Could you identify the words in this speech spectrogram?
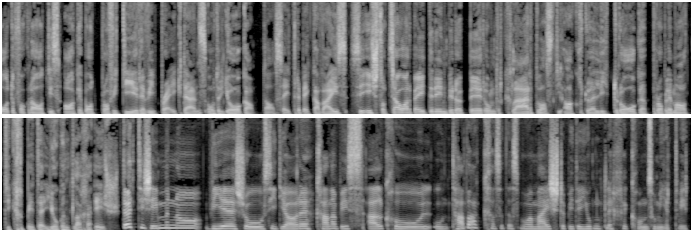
oder von Gratis-Angeboten profitieren wie Breakdance oder Yoga. Das sagt Rebecca Weiss. Sie ist Sozialarbeiterin bei Röpper und erklärt, was die aktuelle Drogenproblematik bei den Jugendlichen ist. Dort ist immer noch, wie schon seit Jahren, Cannabis, Alkohol und Tabak, also das, was am meisten bei den Jugendlichen konsumiert wird.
